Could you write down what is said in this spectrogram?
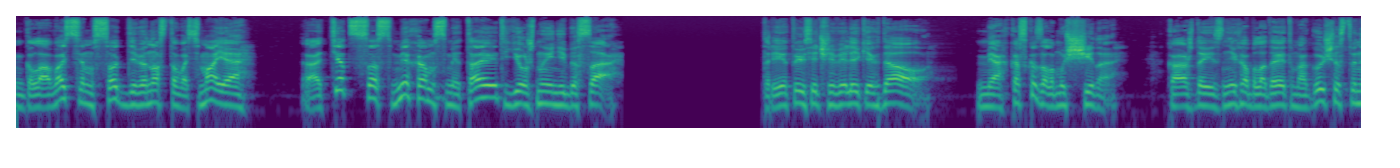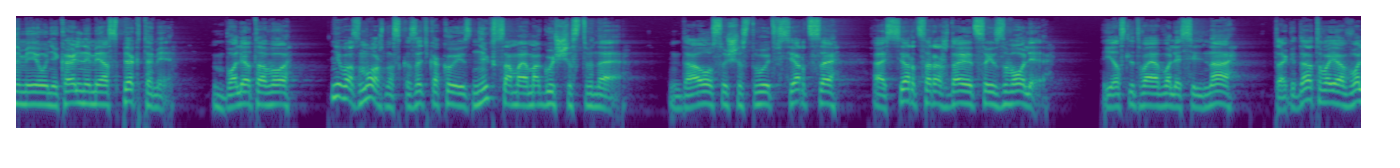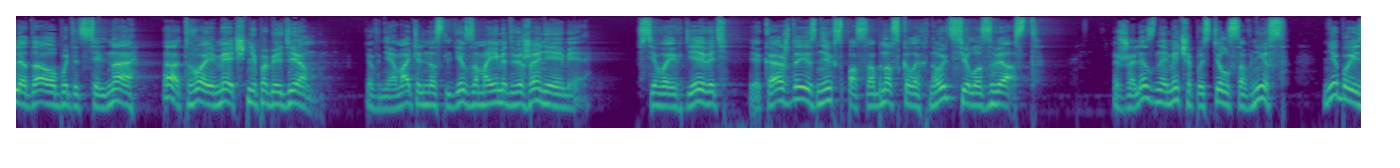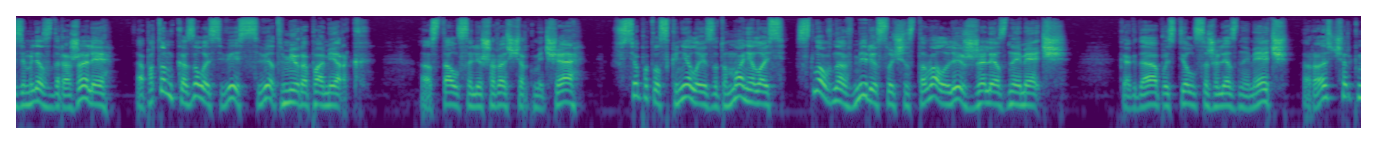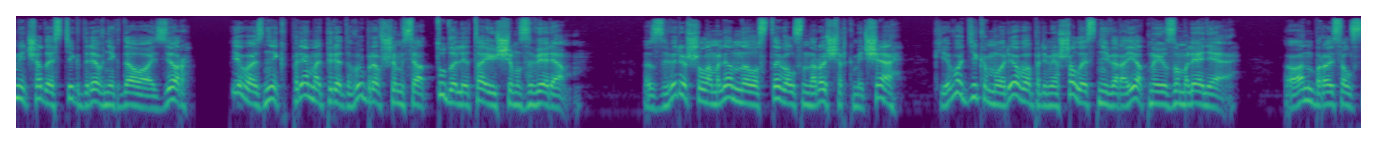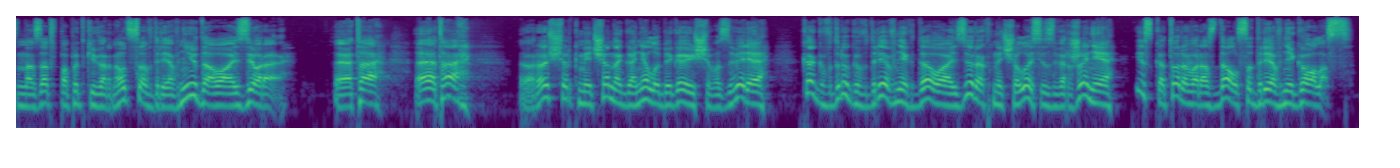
Глава 798. Отец со смехом сметает южные небеса. «Три тысячи великих дао», — мягко сказал мужчина. «Каждый из них обладает могущественными и уникальными аспектами. Более того, невозможно сказать, какой из них самое могущественное. Дао существует в сердце, а сердце рождается из воли. Если твоя воля сильна, тогда твоя воля дао будет сильна, а твой меч непобедим. Внимательно следи за моими движениями. Всего их девять, и каждая из них способна всколыхнуть силу звезд. Железный меч опустился вниз, небо и земля задрожали, а потом, казалось, весь свет мира померк. Остался лишь расчерк меча, все потускнело и затуманилось, словно в мире существовал лишь железный меч. Когда опустился железный меч, расчерк меча достиг древних Дао озер, и возник прямо перед выбравшимся оттуда летающим зверем. Зверь ошеломленно уставился на росчерк меча, к его дикому рёву примешалось невероятное изумление. Он бросился назад в попытке вернуться в древние Дао-озера. «Это... это...» Росчерк меча нагонял убегающего зверя, как вдруг в древних Дао-озерах началось извержение, из которого раздался древний голос.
